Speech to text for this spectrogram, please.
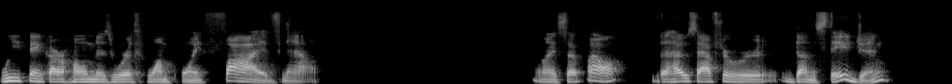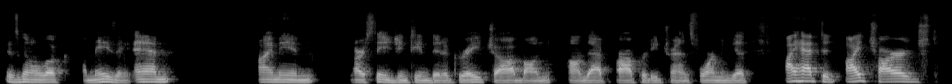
we think our home is worth 1.5 now. And I said, well, the house after we're done staging is going to look amazing. And I mean, our staging team did a great job on on that property transforming it. I had to I charged,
